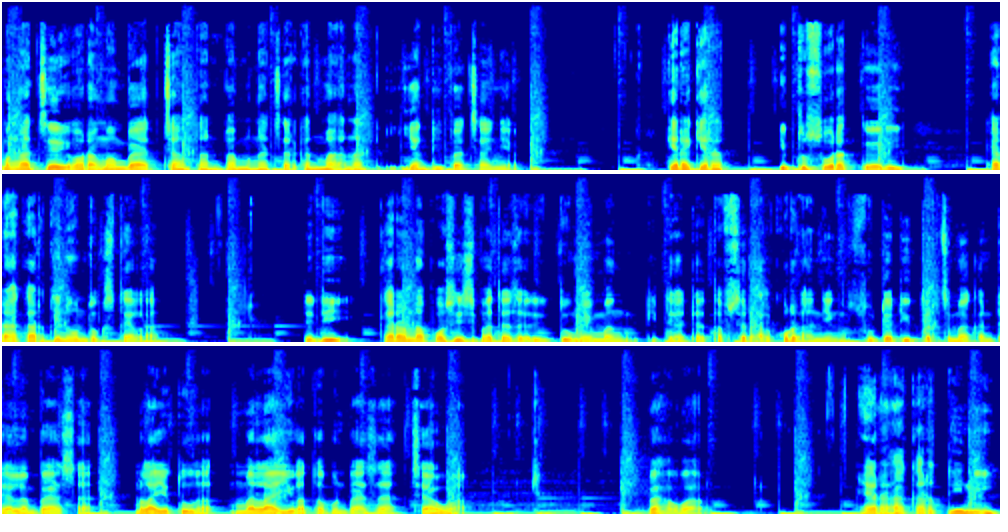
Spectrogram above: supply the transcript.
mengajari orang membaca tanpa mengajarkan makna yang dibacanya. Kira-kira itu surat dari R.A. Kartini untuk Stella. Jadi karena posisi pada saat itu memang tidak ada tafsir Al-Quran yang sudah diterjemahkan dalam bahasa Melayu itu Melayu ataupun bahasa Jawa. bahwa era Kartini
